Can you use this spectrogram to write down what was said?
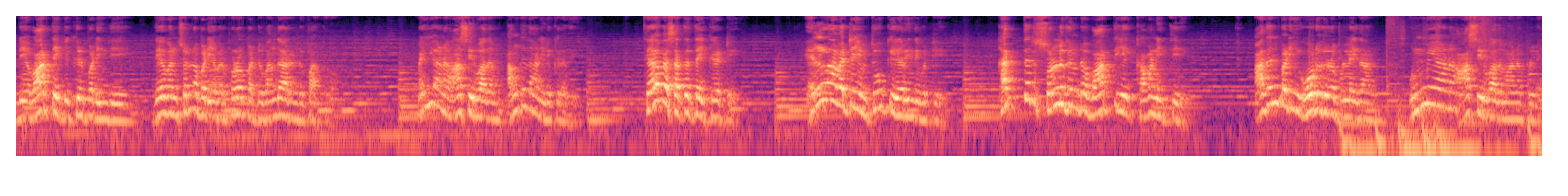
உடைய வார்த்தைக்கு கீழ்ப்படிந்து தேவன் சொன்னபடி அவர் புறப்பட்டு வந்தார் என்று பார்க்கிறோம். மெய்யான ஆசீர்வாதம் அங்குதான் இருக்கிறது. தேவ சத்தத்தை கேட்டு எல்லாவற்றையும் தூக்கி எறிந்து விட்டு கர்த்தர் சொல்லுகின்ற வார்த்தையை கவனித்து அதன்படி ஓடுகிற பிள்ளைதான் உண்மையான ஆசீர்வாதமான பிள்ளை.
